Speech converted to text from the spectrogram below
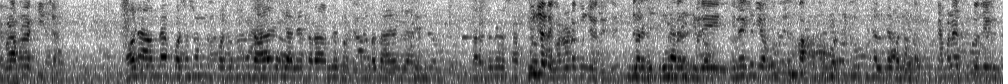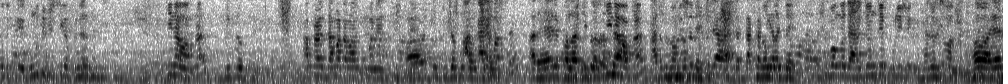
এখন আপনারা কি চান মানে আমরা প্রশাসন প্রশাসন যা তারা আমরা আমরা যা ইয়ানে তারা তো শাস্তি কোন জায়গায়? ঘটনাটা কোন জায়গায় হয়েছে? ইমার্জেন্সি ইমার্জেন্সি মানে এটা কি হসপিটাল ডিস্ট্রিক্ট হসপিটাল তেপানি ক্যাপানে আছে যে গুমতি ডিস্ট্রিক্ট হসপিটাল কি নাম আপনার? বিপ্লব আপনার জামাটা মানে ছিঁড়ছে। হয়তো দুটো আর কারে মারছে? আর হ্যাঁ রে কলার কি কি নাম আপনার? আর পুলিশের টাকা দিয়ে লাগছে। শুভঙ্গ দে, আরেকজন যে পুলিশ হেলমেট মারছে হ্যাঁ এর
